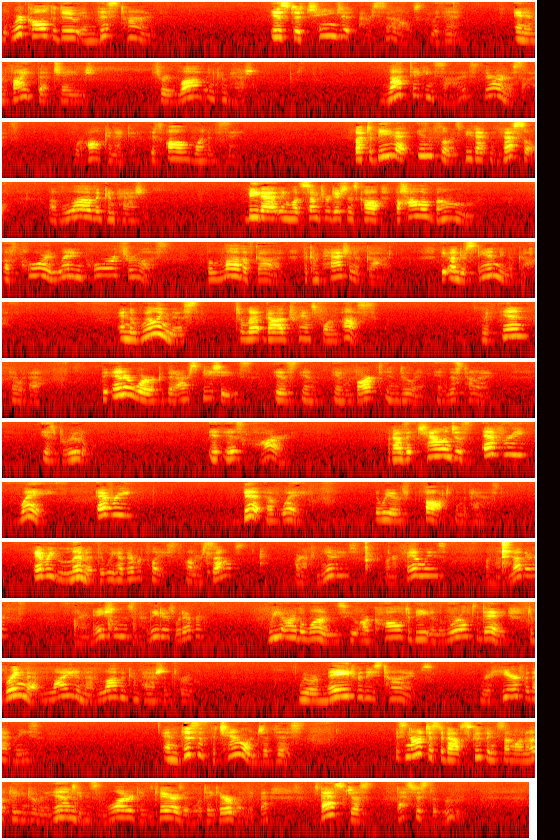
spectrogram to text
what we're called to do in this time is to change it ourselves within and invite that change through love and compassion. Not taking sides. There are no sides. We're all connected. It's all one and the same. But to be that influence, be that vessel of love and compassion, be that in what some traditions call the hollow bone of pouring, letting pour through us the love of God, the compassion of God, the understanding of God, and the willingness to let God transform us within and without. The inner work that our species is in, embarked in doing in this time is brutal. It is hard because it challenges every way, every bit of way that we have thought in the past. Every limit that we have ever placed on ourselves, on our communities, on our families, on one another, on our nations, on our leaders, whatever. We are the ones who are called to be in the world today to bring that light and that love and compassion through. We were made for these times. We're here for that reason. And this is the challenge of this. It's not just about scooping someone up, taking to them an inn, giving them some water, taking care, and we'll take care of when I get back. That's just that's just the rubric.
